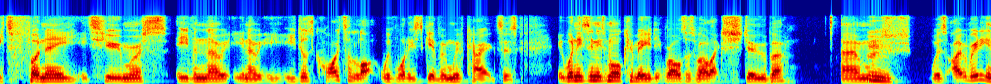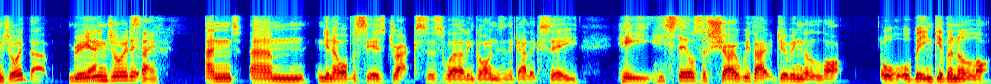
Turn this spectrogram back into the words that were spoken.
it's funny, it's humorous, even though you know he, he does quite a lot with what he's given with characters. When he's in his more comedic roles as well, like Stuber, um, Mm. which was I really enjoyed that. Really Yeah, enjoyed it Same. and um, you know, obviously as Drax as well in Guardians of the Galaxy, he he steals the show without doing a lot or, or being given a lot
